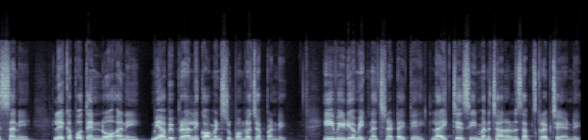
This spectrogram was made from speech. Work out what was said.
ఎస్ అని లేకపోతే నో అని మీ అభిప్రాయాల్ని కామెంట్స్ రూపంలో చెప్పండి. ఈ వీడియో మీకు నచ్చినట్టయితే లైక్ చేసి మన ఛానల్ను సబ్స్క్రైబ్ చేయండి.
